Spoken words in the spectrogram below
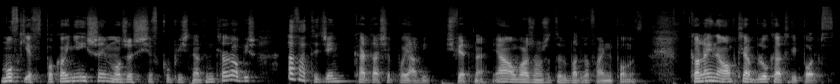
Mózg jest spokojniejszy, możesz się skupić na tym, co robisz, a za tydzień karta się pojawi. Świetne. Ja uważam, że to jest bardzo fajny pomysł. Kolejna opcja Blue Cat Reports.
